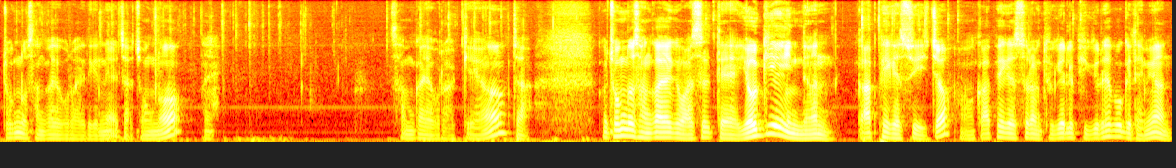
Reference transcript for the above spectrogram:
종로 3가역으로 해야 되겠네요. 자, 종로 네. 3가역으로 할게요. 자, 그 종로 3가역에 왔을 때 여기에 있는 카페 개수 있죠? 어, 카페 개수랑 두 개를 비교를 해보게 되면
